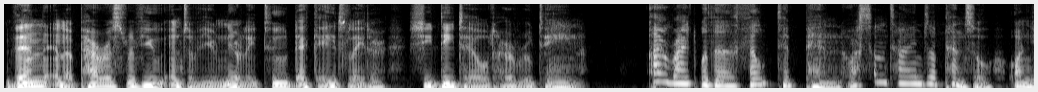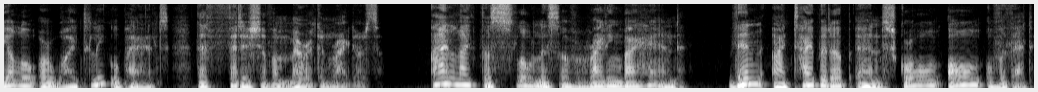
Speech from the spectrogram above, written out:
Then, in a Paris Review interview nearly two decades later, she detailed her routine. I write with a felt tip pen or sometimes a pencil on yellow or white legal pads, that fetish of American writers. I like the slowness of writing by hand. Then I type it up and scrawl all over that,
